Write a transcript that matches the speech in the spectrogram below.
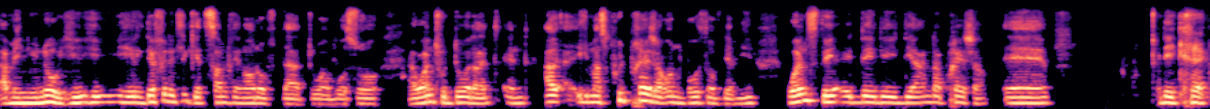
I mean, you know, he, he, he'll definitely get something out of that. So I want to do that. And I, he must put pressure on both of them. He, once they, they, they, they're under pressure, uh, they crack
